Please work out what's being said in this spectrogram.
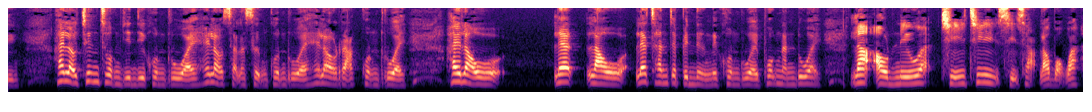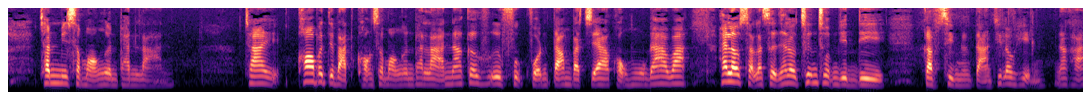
ริง ๆ ให้เราชื่นชมยินดีคนรวย ให้เราสรรเสริญคนรวย ให้เรารักคนรวย ให้เราและเราและฉันจะเป็นหนึ่งในคนรวยพวกนั้นด้วย แล้วเอานิ้วชี้ที่ศีรษะเราบอกว่า ฉันมีสมองเงินพันล้าน ใช่ข้อปฏิบัติของสมองเงินพันล้านนะก็คือฝึกฝนตามบัญญาของฮูด้าว่า ให้เราสรรเสริญให้เราชื่นชมยินดีกับสิ่งต่างๆที่เราเห็นนะคะ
